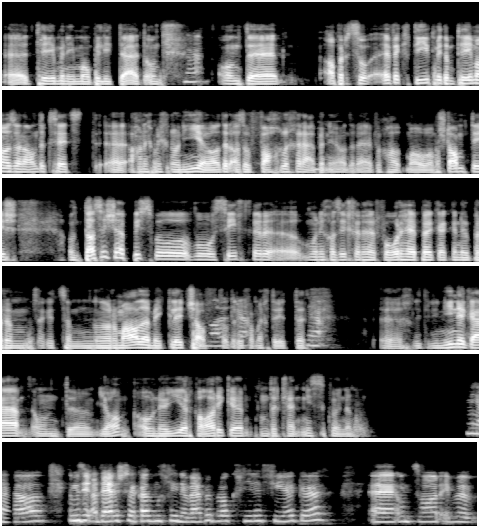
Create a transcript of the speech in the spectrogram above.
äh, Themen in Mobilität und, ja. und äh, aber so effektiv mit dem Thema auseinandergesetzt äh, habe ich mich noch nie, oder? Also auf fachlicher Ebene, mhm. oder einfach halt mal am Stammtisch und das ist etwas, wo, wo, sicher, äh, wo ich sicher hervorheben gegenüber einem, sage jetzt, einer normalen Mitgliedschaft. Normal, oder ich kann mich dort ja. äh, ein bisschen hineingeben und äh, ja, auch neue Erfahrungen und Erkenntnisse gewinnen. Ja, da muss ich an dieser Stelle gerade einen kleinen Werbeblock hineinfügen. Äh, und zwar eben,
